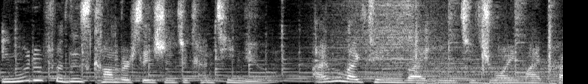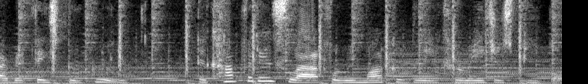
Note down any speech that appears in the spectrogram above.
In order for this conversation to continue, I would like to invite you to join my private Facebook group the Confidence Lab for Remarkably Courageous People.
